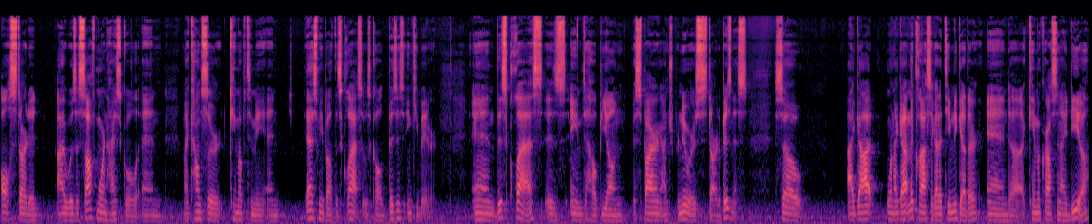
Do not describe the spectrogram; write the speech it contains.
all started, I was a sophomore in high school, and my counselor came up to me and asked me about this class. It was called Business Incubator. And this class is aimed to help young, aspiring entrepreneurs start a business. So, I got when I got in the class, I got a team together and uh, came across an idea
